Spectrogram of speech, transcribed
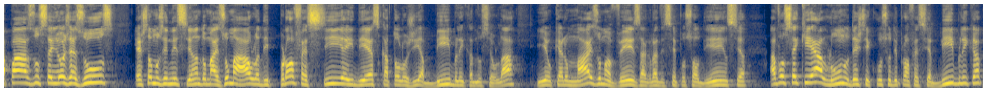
A paz do Senhor Jesus, estamos iniciando mais uma aula de profecia e de escatologia bíblica no seu lar e eu quero mais uma vez agradecer por sua audiência, a você que é aluno deste curso de profecia bíblica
